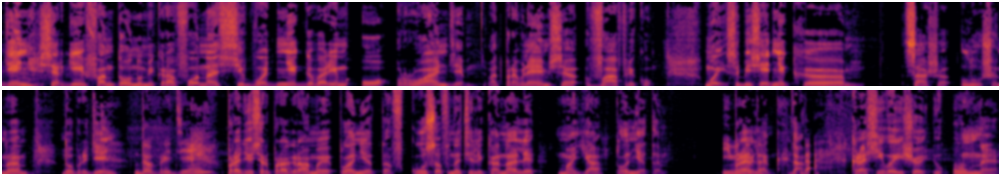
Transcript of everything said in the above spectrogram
день, Сергей Фонтон у микрофона. Сегодня говорим о Руанде. Отправляемся в Африку. Мой собеседник э, Саша Лушина. Добрый день. Добрый день. Продюсер программы «Планета вкусов» на телеканале «Моя планета». Именно Правильно? так. Да. да. Красивая еще и умная,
